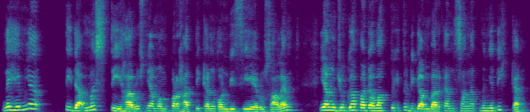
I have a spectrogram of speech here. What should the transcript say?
Nehemia tidak mesti harusnya memperhatikan kondisi Yerusalem yang juga pada waktu itu digambarkan sangat menyedihkan.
